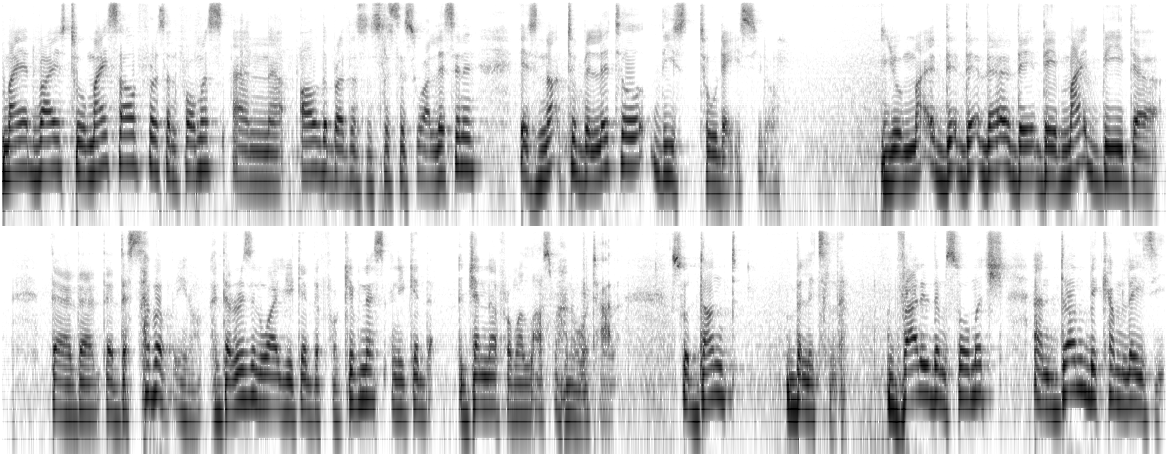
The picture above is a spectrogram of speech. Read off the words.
my advice to myself first and foremost and uh, all the brothers and sisters who are listening is not to belittle these two days you know you might they, they, they, they might be the the, the, the, the sabab, you know, and the reason why you get the forgiveness and you get the Jannah from Allah subhanahu wa ta'ala. So don't belittle them. Value them so much and don't become lazy.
